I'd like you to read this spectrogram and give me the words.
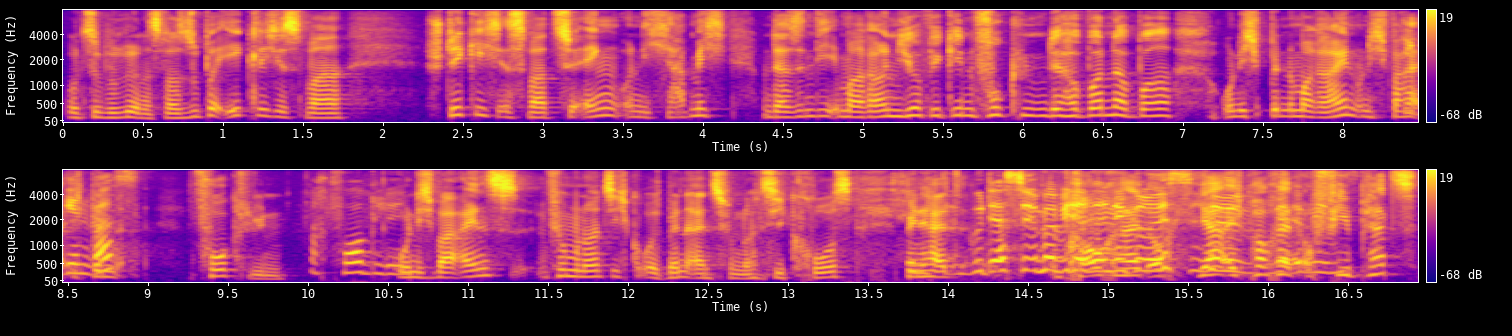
und zu berühren. Es war super eklig, es war stickig, es war zu eng und ich habe mich, und da sind die immer rein, ja, wir gehen vorglühen in der Havanna Bar und ich bin immer rein und ich war, Wir gehen ich bin was? Vorglühen. Ach, vorglühen. Und ich war 1,95 groß, bin 1,95 groß, bin halt. gut, dass du immer wieder deine halt Größe Auch, ja, ich brauche halt auch viel Platz.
